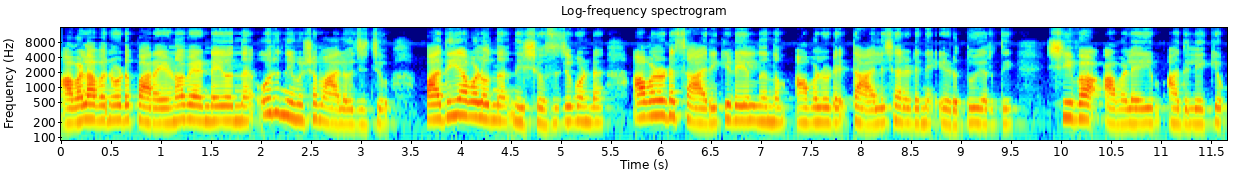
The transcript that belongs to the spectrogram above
അവൾ അവനോട് പറയണോ വേണ്ടയോ എന്ന് ഒരു നിമിഷം ആലോചിച്ചു. പതിയെ അവളൊന്ന് നിശ്വസിച്ചുകൊണ്ട് അവളുടെ സാരിക്കിടയിൽ നിന്നും അവളുടെ താലിച്ചരടിനെ എടുത്തുയർത്തി. ശിവ അവളെയും അതിലേക്കും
